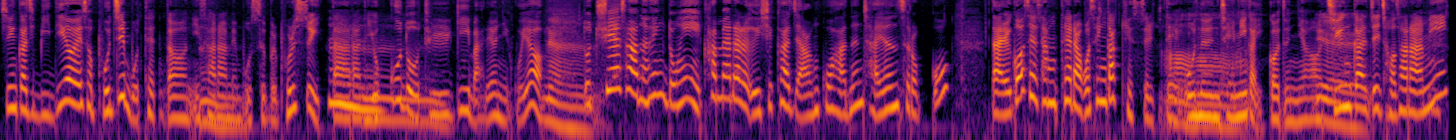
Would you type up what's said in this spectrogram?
지금까지 미디어에서 보지 못했던 이 사람의 음. 모습을 볼 수 있다라는 음. 욕구도 들기 마련이고요. 네. 또 취해서 하는 행동이 카메라를 의식하지 않고 하는 자연스럽고 날것의 상태라고 생각했을 때 아. 오는 재미가 있거든요. 예. 지금까지 저 사람이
